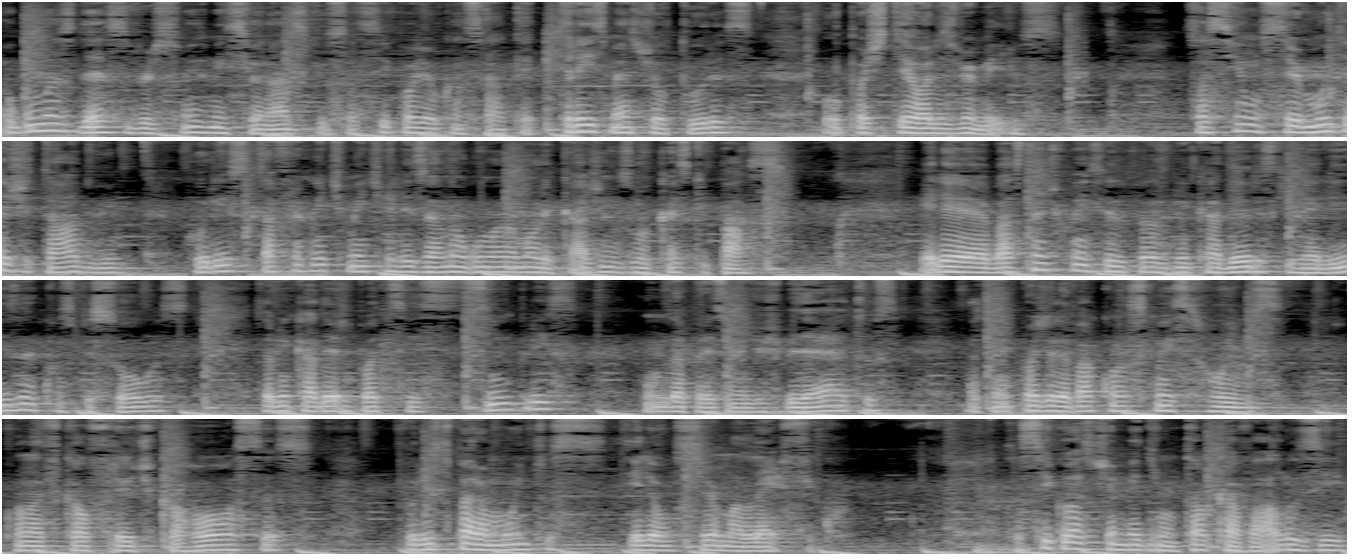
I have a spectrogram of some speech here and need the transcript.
Algumas dessas versões mencionadas que o Saci pode alcançar até 3 metros de altura ou pode ter olhos vermelhos. O Saci é um ser muito agitado e, por isso, está frequentemente realizando alguma molecagem nos locais que passa. Ele é bastante conhecido pelas brincadeiras que realiza com as pessoas. Essa brincadeira pode ser simples, como desaparecimento de objetos, mas também pode levar consequências ruins, como ficar o freio de carroças. Por isso, para muitos, ele é um ser maléfico. O Saci gosta de amedrontar cavalos e,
